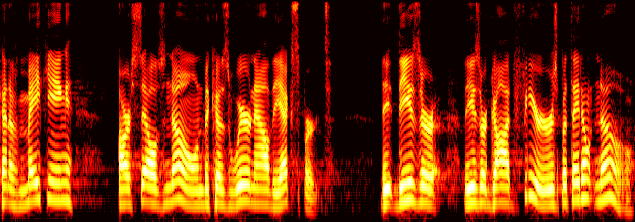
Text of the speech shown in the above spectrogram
kind of making ourselves known because we're now the expert. The, these are, these are God fears, but they don't know.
